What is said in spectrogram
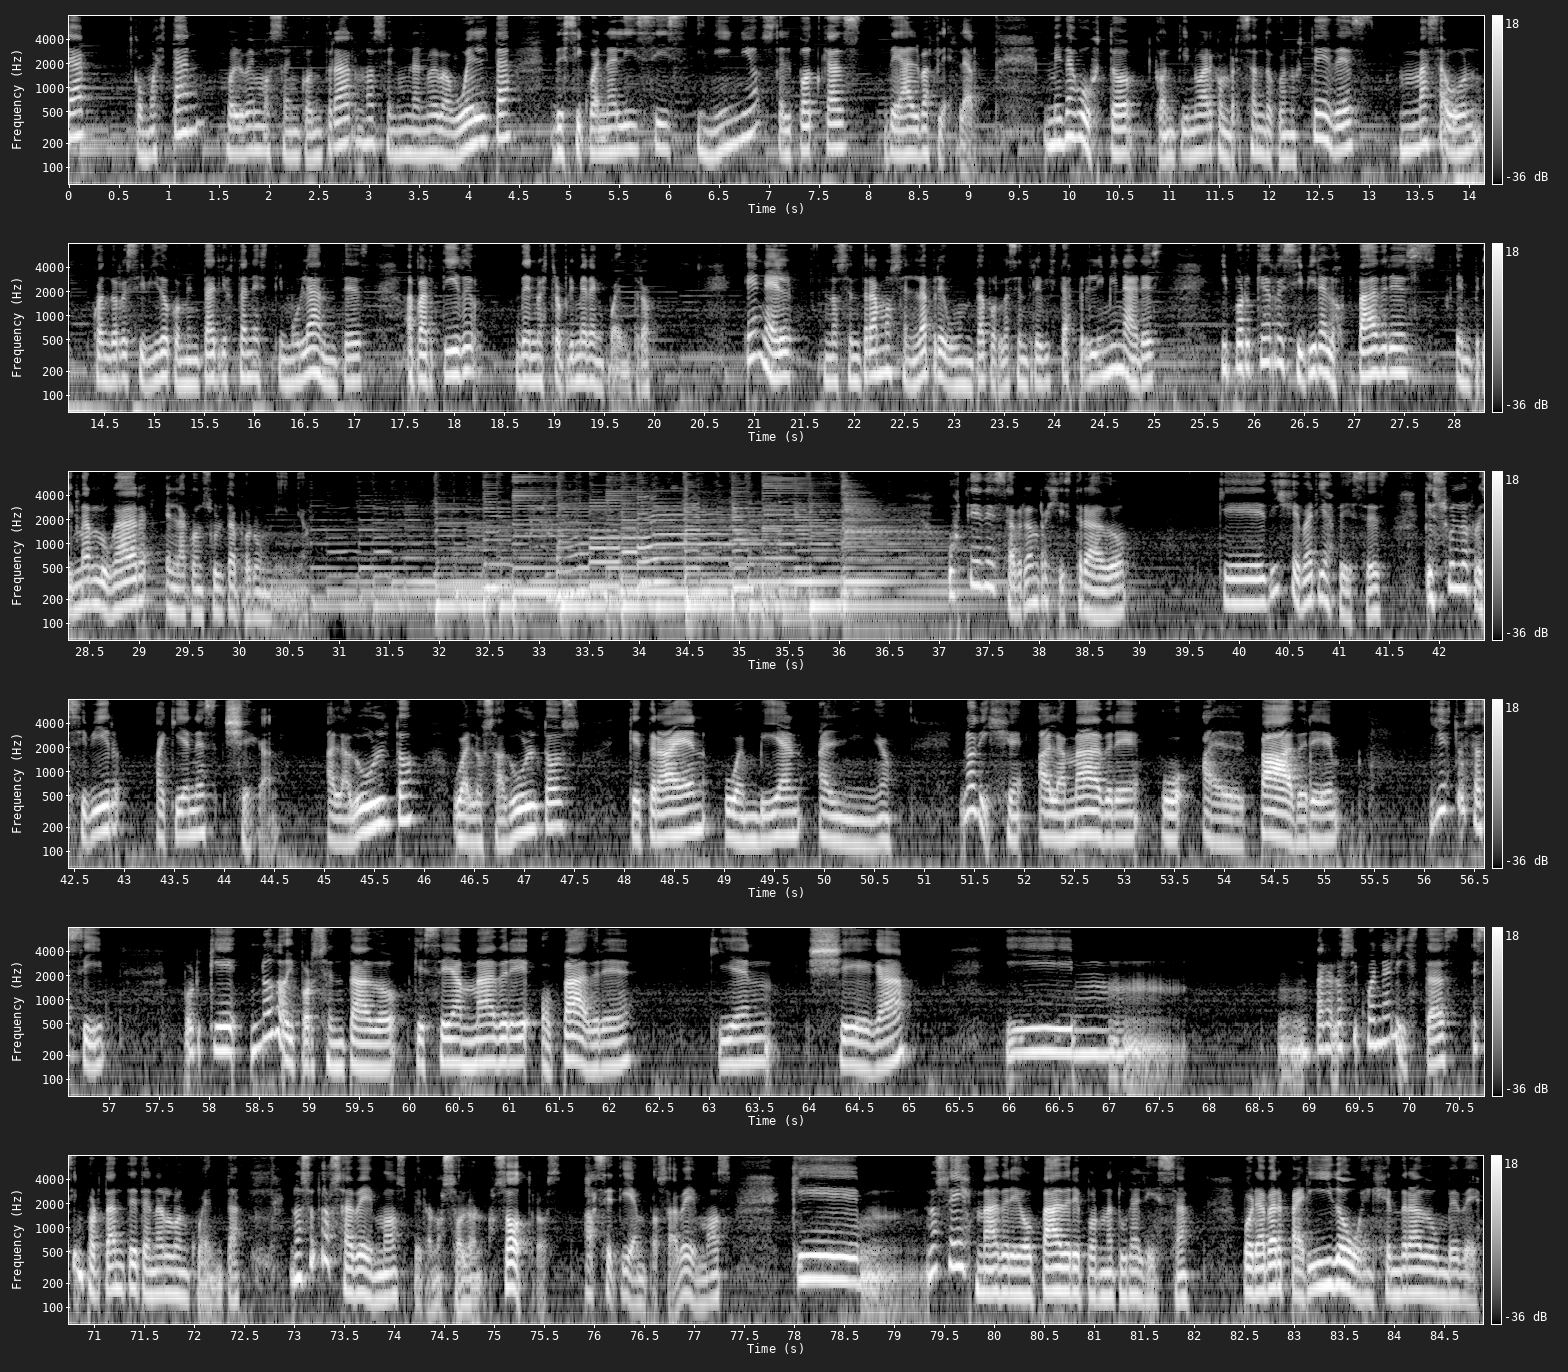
Hola, ¿cómo están? Volvemos a encontrarnos en una nueva vuelta de Psicoanálisis y Niños, el podcast de Alba Flesler. Me da gusto continuar conversando con ustedes, más aún cuando he recibido comentarios tan estimulantes a partir de nuestro primer encuentro. En él nos centramos en la pregunta por las entrevistas preliminares y por qué recibir a los padres en primer lugar en la consulta por un niño. Ustedes habrán registrado que dije varias veces que suelo recibir a quienes llegan, al adulto o a los adultos que traen o envían al niño. No dije a la madre o al padre. Y esto es así porque no doy por sentado que sea madre o padre quien llega y mm, para los psicoanalistas es importante tenerlo en cuenta. Nosotros sabemos, pero no solo nosotros, hace tiempo sabemos, que mm, no se es madre o padre por naturaleza, por haber parido o engendrado un bebé.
